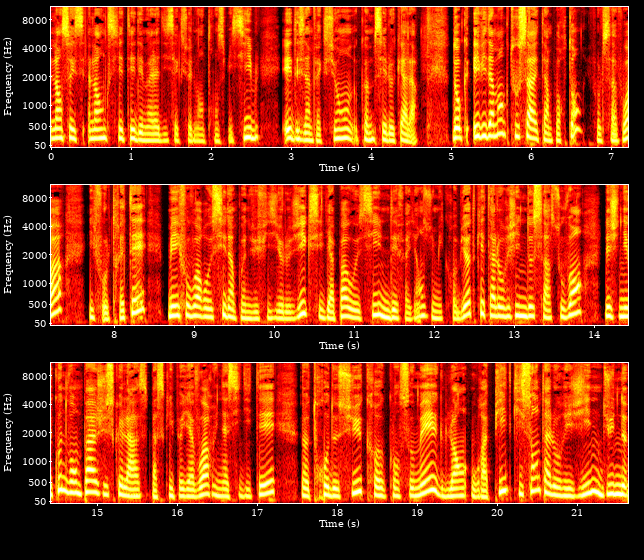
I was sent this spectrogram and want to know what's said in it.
l'anxi- l'anxiété des maladies sexuellement transmissibles et des infections, comme c'est le cas là. Donc, évidemment que tout ça est important, il faut le savoir, il faut le traiter, mais il faut voir aussi d'un point de vue physiologique s'il n'y a pas aussi une défaillance du microbiote qui est à l'origine de ça. Souvent, les gynécos ne vont pas jusque-là, c'est parce qu'il peut y avoir une acidité, euh, trop de sucre consommé, lent ou rapide, qui sont à l'origine d'une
